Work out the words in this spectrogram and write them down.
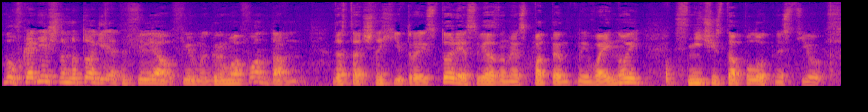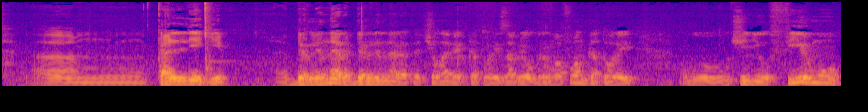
ну, в конечном итоге это филиал фирмы Граммофон, там достаточно хитрая история, связанная с патентной войной, с нечистоплотностью эм, коллеги Берлинера. Берлинер это человек, который изобрел граммофон, который учинил фирму,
